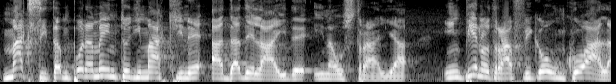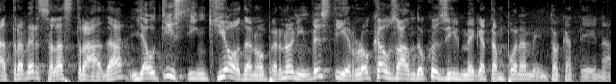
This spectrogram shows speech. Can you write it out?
Maxi tamponamento di macchine ad Adelaide in Australia. In pieno traffico un koala attraversa la strada, gli autisti inchiodano per non investirlo, causando così il megatamponamento a catena.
